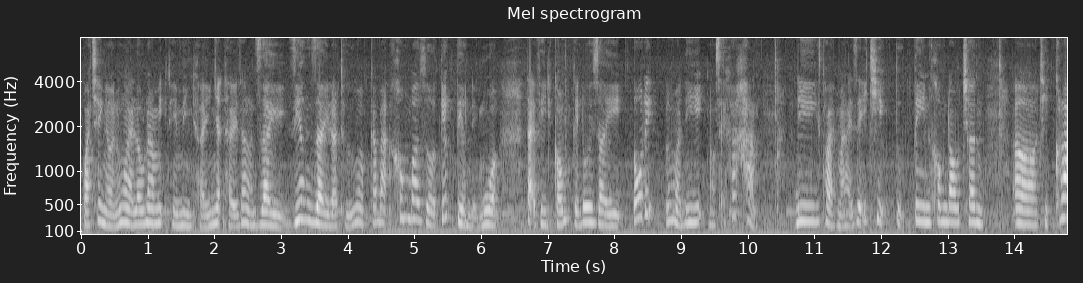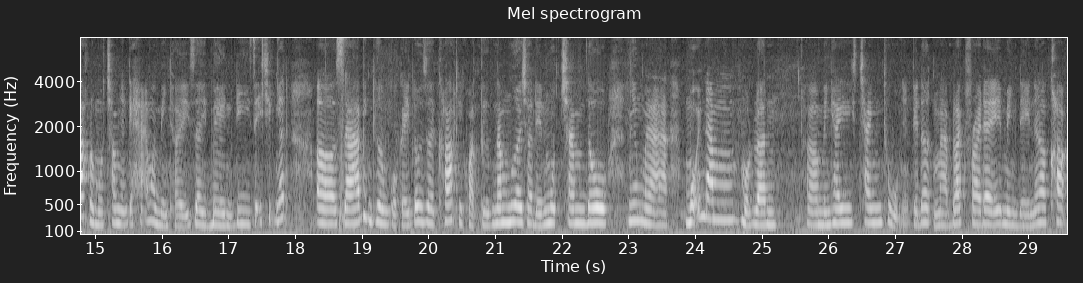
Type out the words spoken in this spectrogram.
quá trình ở nước ngoài lâu năm ý, thì mình thấy nhận thấy rằng giày riêng giày là thứ mà các bạn không bao giờ tiếc tiền để mua. Tại vì có một cái đôi giày tốt ý lúc mà đi ý, nó sẽ khác hẳn. Đi thoải mái dễ chịu tự tin không đau chân uh, thì Clark là một trong những cái hãng mà mình thấy giày bền đi dễ chịu nhất. Uh, giá bình thường của cái đôi giày Clark thì khoảng từ 50 cho đến 100 đô. Nhưng mà mỗi năm một lần uh, mình hay tranh thủ những cái đợt mà Black Friday mình đến uh, Clark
